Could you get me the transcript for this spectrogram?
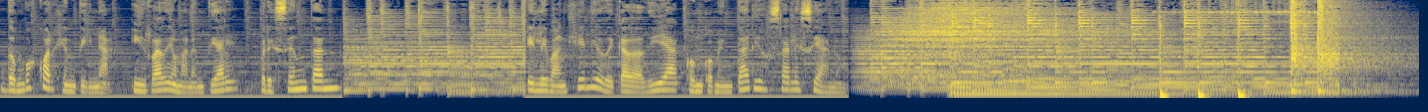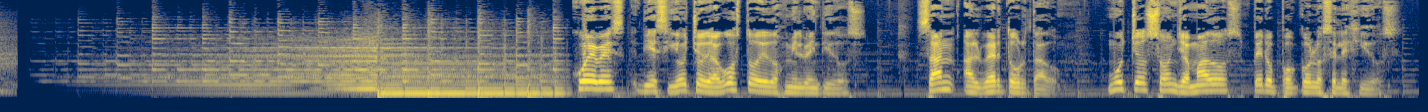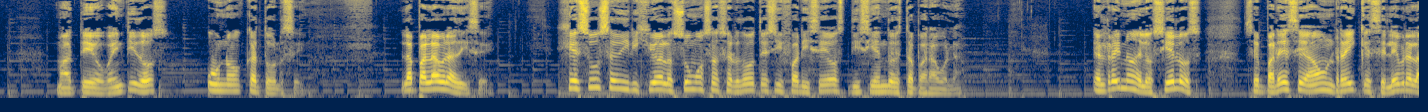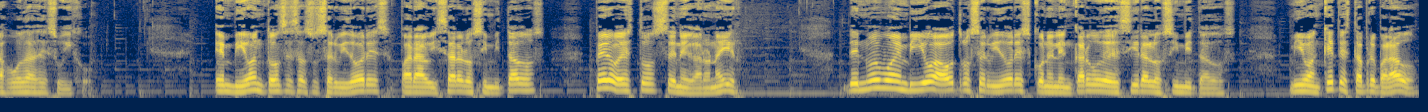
Don Bosco Argentina y Radio Manantial presentan El Evangelio de cada día con comentarios salesiano. Jueves 18 de agosto de 2022. San Alberto Hurtado. Muchos son llamados, pero pocos los elegidos. Mateo 22, 1, 14. La palabra dice, Jesús se dirigió a los sumos sacerdotes y fariseos diciendo esta parábola. El reino de los cielos se parece a un rey que celebra las bodas de su hijo. Envió entonces a sus servidores para avisar a los invitados, pero estos se negaron a ir. De nuevo envió a otros servidores con el encargo de decir a los invitados, Mi banquete está preparado,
